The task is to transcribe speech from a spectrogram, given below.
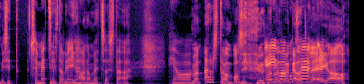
Niin sit Se niitä oli ihana metsästää. Joo. Mä oon ärsyttävän positiivinen. Ei vaan, rupesin mut katsoa se- silleen, ei, ei- aa.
